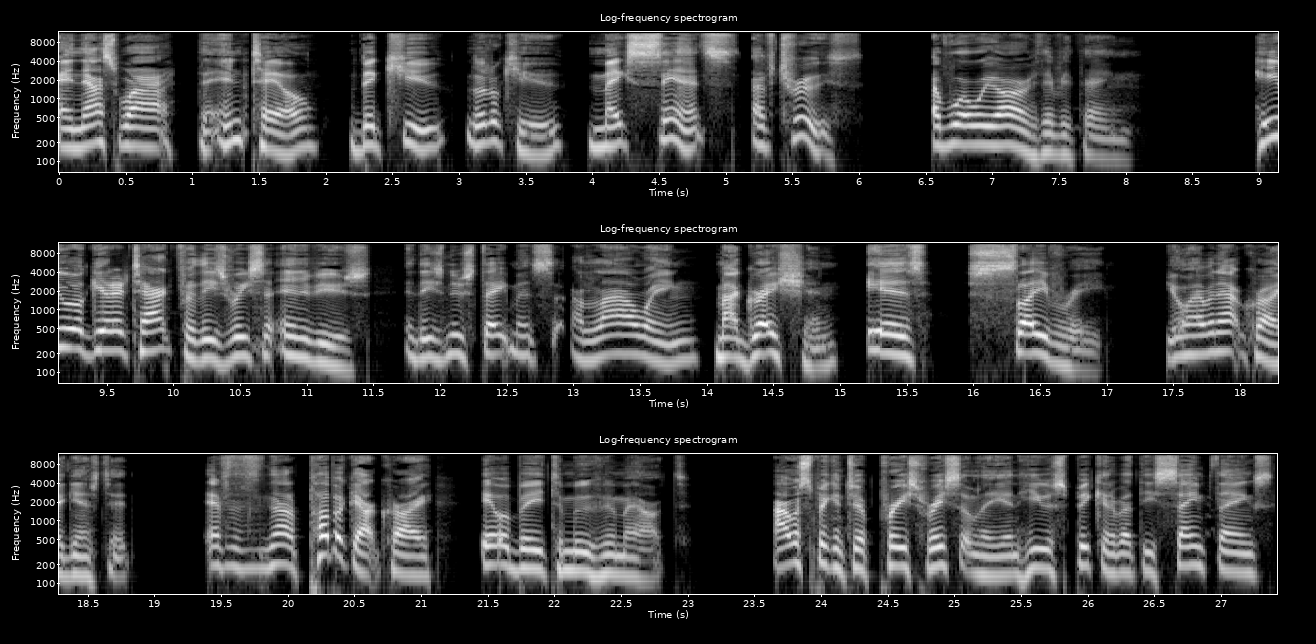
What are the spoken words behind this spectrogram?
And that's why the intel, big Q, little q, makes sense of truth, of where we are with everything. He will get attacked for these recent interviews and these new statements allowing migration is slavery. You'll have an outcry against it. If this is not a public outcry, it would be to move him out. I was speaking to a priest recently, and he was speaking about these same things,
